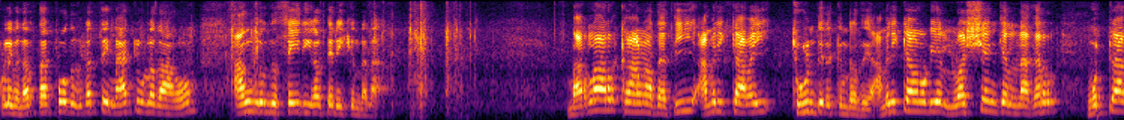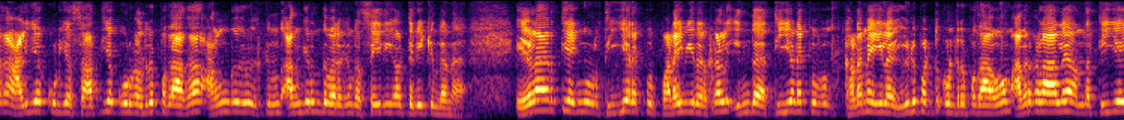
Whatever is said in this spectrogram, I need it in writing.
குழுவினர் தற்போது இடத்தை மாற்றியுள்ளதாகவும் அங்கிருந்து செய்திகள் தெரிவிக்கின்றன. வரலாறு காணாத தீ அமெரிக்காவை சூழ்ந்திருக்கின்றது. அமெரிக்காவினுடைய லாஸ் ஏஞ்சல் நகர் முற்றாக அழியக்கூடிய சாத்தியக்கூறுகள் இருப்பதாக அங்கு இருக்கின்ற அங்கிருந்து வருகின்ற செய்திகள் தெரிவிக்கின்றன. ஏழாயிரத்தி ஐநூறு தீயணைப்பு படை வீரர்கள் இந்த தீயணைப்பு கடமையில் ஈடுபட்டு கொண்டிருப்பதாகவும் அவர்களால் அந்த தீயை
